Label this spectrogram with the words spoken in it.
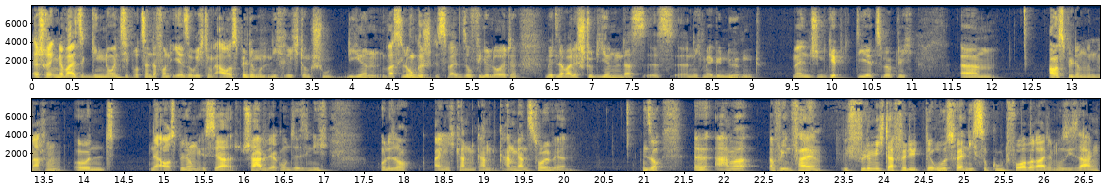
erschreckenderweise ging 90% davon eher so Richtung Ausbildung und nicht Richtung Studieren, was logisch ist, weil so viele Leute mittlerweile studieren, dass es äh, nicht mehr genügend Menschen gibt, die jetzt wirklich ähm, Ausbildungen machen. Und eine Ausbildung ist ja, schadet ja grundsätzlich nicht und ist auch eigentlich kann, kann, kann ganz toll werden. So, äh, aber auf jeden Fall ich fühle mich dafür die Berufsfeld nicht so gut vorbereitet, muss ich sagen,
